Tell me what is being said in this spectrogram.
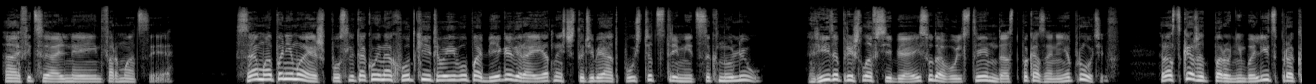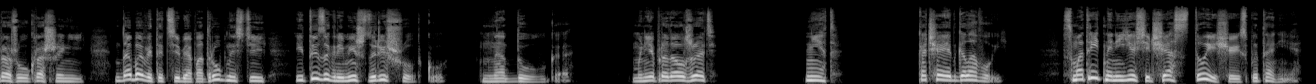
а официальная информация. Сама понимаешь, после такой находки и твоего побега вероятность, что тебя отпустят, стремится к нулю. Рита пришла в себя и с удовольствием даст показания против. Расскажет пару небылиц про кражу украшений, добавит от себя подробностей, и ты загремишь за решетку. Надолго. Мне продолжать? Нет. Качает головой. Смотреть на нее сейчас — то еще испытание.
